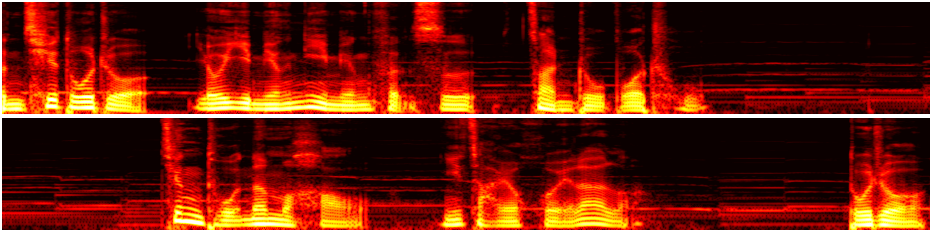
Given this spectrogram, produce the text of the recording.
本期读者由一名匿名粉丝赞助播出。净土那么好，你咋又回来了？读者，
